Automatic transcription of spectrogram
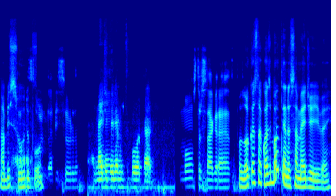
Absurdo, pô. Absurdo, absurdo. A média dele é muito boa, cara. Monstro sagrado. O Lucas tá quase batendo essa média aí, velho.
